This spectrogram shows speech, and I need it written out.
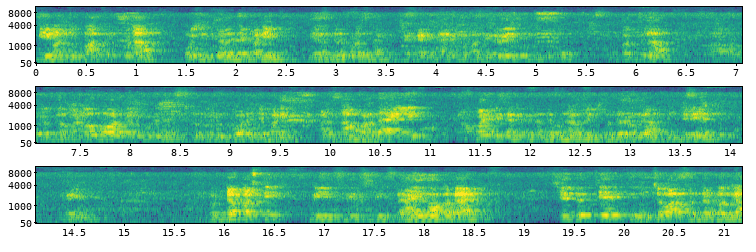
మీ వంతు పాత్రను కూడా పోషించాలని చెప్పని మీరందరూ కూడా చక్కటి కార్యక్రమాలు నిర్వహిస్తున్నందుకు భక్తుల యొక్క మనోభావాలు కలుగుకునే దృష్టిలో ముందుకు పోవాలని చెప్పని మన సాంప్రదాయాన్ని కాపాడే విధంగా మీరు అందరూ ఉన్నారని చెప్పి సందర్భంగా నేను తెలియజేస్తూ పుట్టపర్తి శ్రీ శ్రీ శ్రీ సాయిబాబా గారి చతుర్థ జయంతి ఉత్సవాల సందర్భంగా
